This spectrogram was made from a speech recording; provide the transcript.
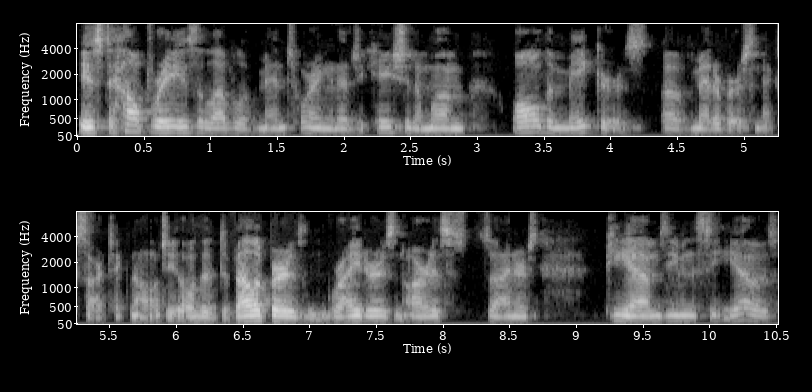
is to help raise the level of mentoring and education among all the makers of metaverse and XR technology, all the developers and writers and artists, designers, PMs, even the CEOs,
